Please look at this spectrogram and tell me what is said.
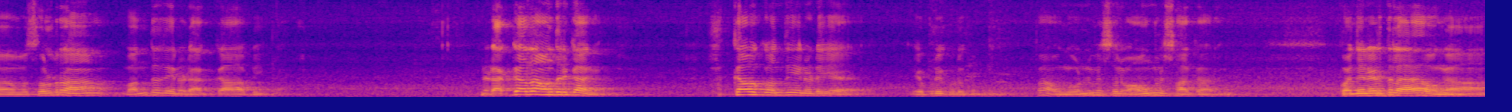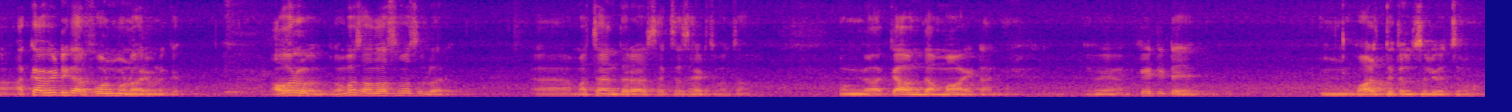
அவன் சொல்கிறான் வந்தது என்னோட அக்கா அப்படிங்கிறான் என்னோட அக்கா தான் வந்திருக்காங்க. அக்காவுக்கு வந்து என்னுடைய எப்படி கொடுக்க முடியும் அவங்க ஒன்றுமே சொல்லுவாங்க அவங்களும் ஷாக்காக ஆகிறாங்க கொஞ்ச நேரத்தில் அவங்க அக்கா வீட்டுக்கார் ஃபோன் பண்ணுவார் இவனுக்கு. அவர் ரொம்ப சந்தோஷமாக சொல்லுவார். மச்சான் இந்த தடவை சக்ஸஸ் ஆகிடுச்சு மச்சான். உங்கள் அக்கா வந்து அம்மா ஆகிட்டாங்க இவன் கேட்டுட்டு வாழ்த்துக்கள்னு சொல்லி வச்சிருவான்.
